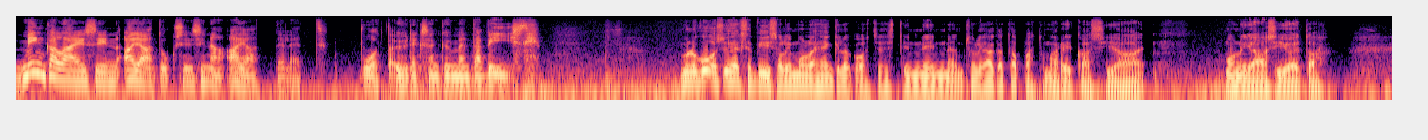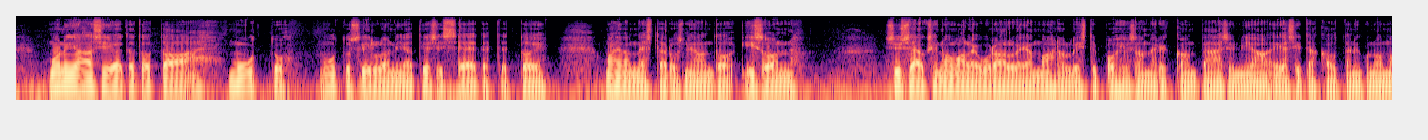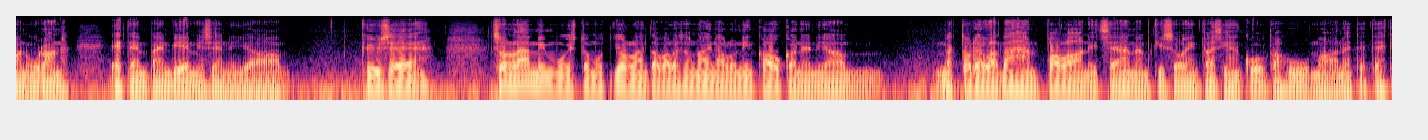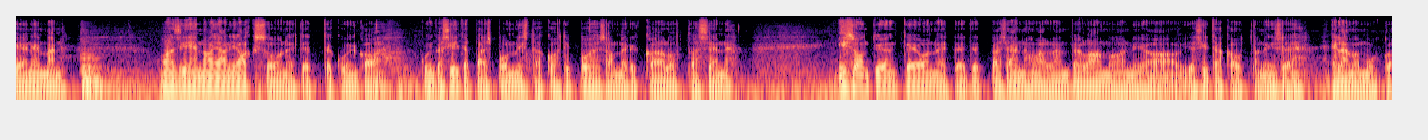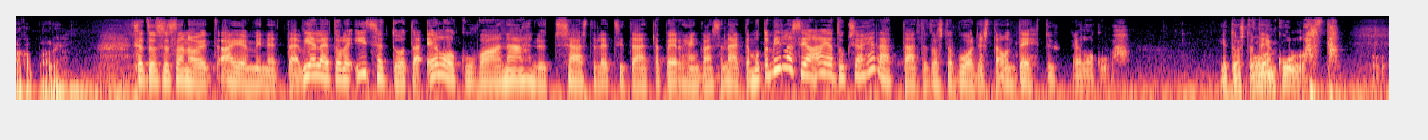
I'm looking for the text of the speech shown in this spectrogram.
minkälaisin ajatuksin sinä ajattelet vuotta 1995? No vuosi 95 oli mulle henkilökohtaisesti, niin se oli aika tapahtumarikas ja monia asioita, monia asioita tota, muuttu, muuttu silloin. Ja tietysti se, että, että toi maailmanmestaruus niin antoi ison sysäyksen omalle uralle ja mahdollisti Pohjois-Amerikkaan pääsyn ja, ja sitä kautta niin kuin oman uran eteenpäin viemisen. Ja kyllä se, se on lämmin muisto, mutta jollain tavalla se on aina ollut niin kaukainen ja mä todella vähän palaan itse MM-kisoihin tai siihen kultahuumaan, että et ehkä enemmän vaan siihen ajan jaksoon, että, että kuinka, kuinka siitä pääsi ponnistaa kohti Pohjois-Amerikkaa ja aloittaa sen ison työn teon, että, että, että pääsi NHL pelaamaan ja, ja sitä kautta niin se elämä muuttuu aika paljon. Sä tuossa sanoit aiemmin, että vielä et ole itse tuota elokuvaa nähnyt, säästelet sitä, että perheen kanssa näette, mutta millaisia ajatuksia herättää, että tuosta vuodesta on tehty elokuvaa ja tuosta teidän kullasta?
